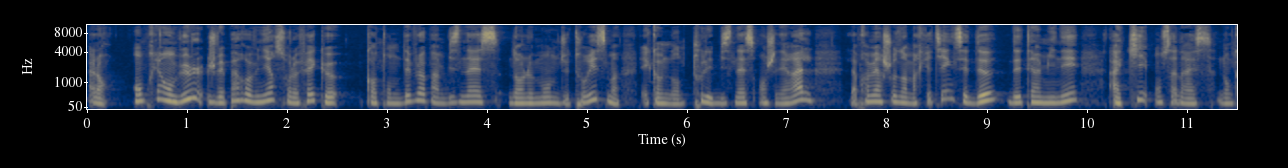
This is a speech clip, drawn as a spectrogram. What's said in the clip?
Alors, en préambule, je ne vais pas revenir sur le fait que quand on développe un business dans le monde du tourisme, et comme dans tous les business en général, la première chose en marketing, c'est de déterminer à qui on s'adresse. Donc,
